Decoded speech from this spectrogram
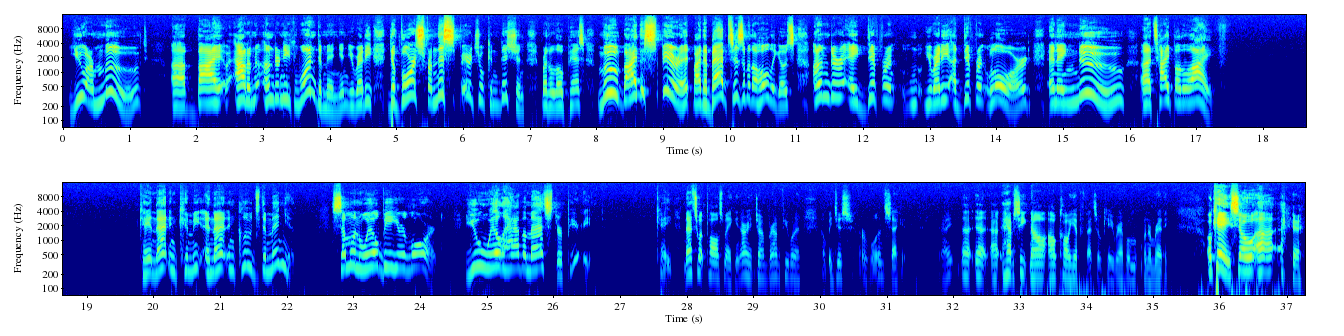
you are moved uh, by out of underneath one dominion. You ready? Divorced from this spiritual condition, Brother Lopez, moved by the Spirit, by the baptism of the Holy Ghost, under a different. You ready? A different Lord and a new uh, type of life. Okay, and that in and that includes dominion. Someone will be your Lord. You will have a master. Period. Okay, and that's what Paul's making. All right, John Brown, if you want to help me just for one second right? Uh, uh, uh, have a seat now. I'll, I'll, call you up if that's okay, Rev, when, when I'm ready. Okay, so uh,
